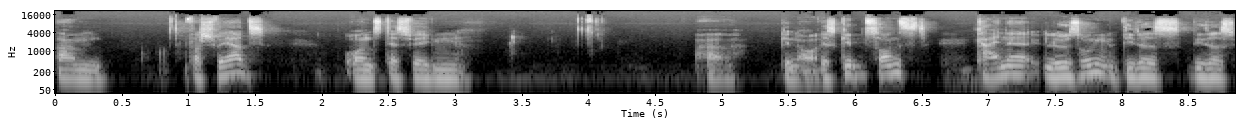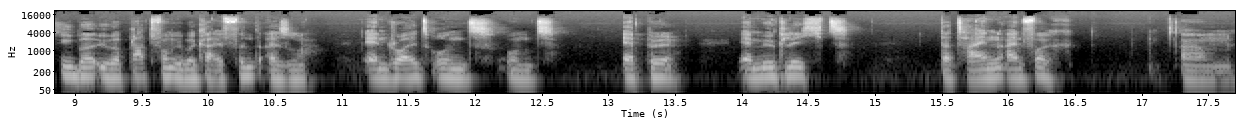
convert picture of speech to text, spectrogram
ähm, verschwert. Und deswegen, äh, genau, es gibt sonst keine Lösung, die das, die das über, über plattformübergreifend, also Android und, und Apple ermöglicht, Dateien einfach ähm,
